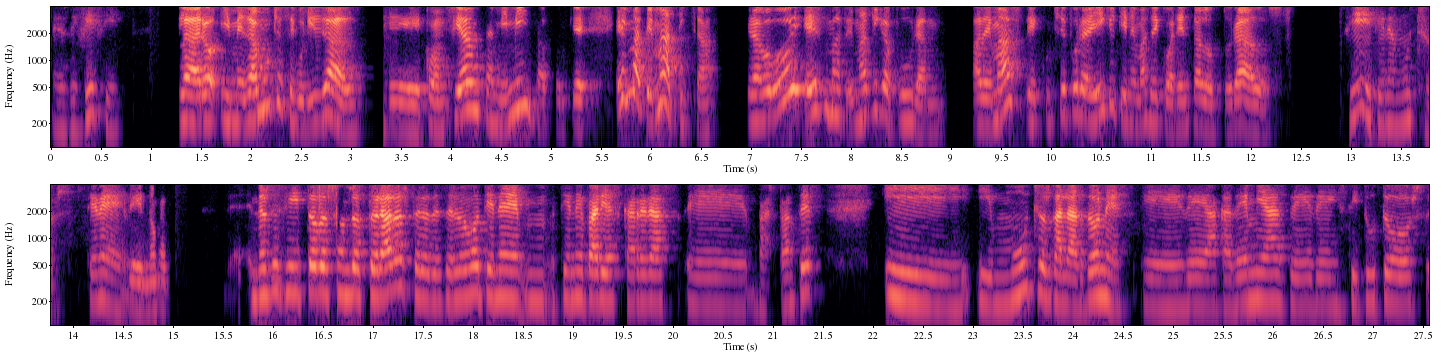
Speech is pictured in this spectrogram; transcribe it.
es difícil. Claro, y me da mucha seguridad, eh, confianza en mí misma, porque es matemática. Grabovoi es matemática pura. Además, escuché por ahí que tiene más de 40 doctorados. Sí, tiene muchos. Tiene... no, sé si todos son doctorados, pero desde luego tiene, tiene varias carreras eh, bastantes y, muchos galardones eh, de academias, de, de institutos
